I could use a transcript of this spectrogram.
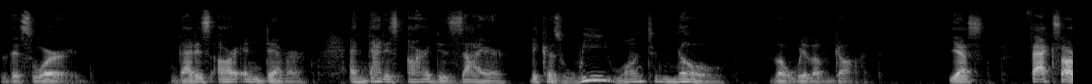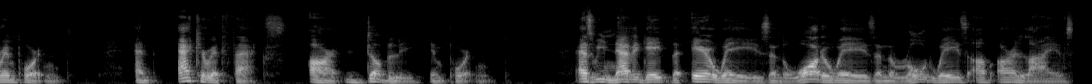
this word. That is our endeavor and that is our desire because we want to know the will of God. Yes, facts are important and accurate facts are doubly important. As we navigate the airways and the waterways and the roadways of our lives,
